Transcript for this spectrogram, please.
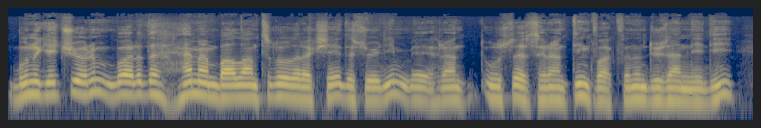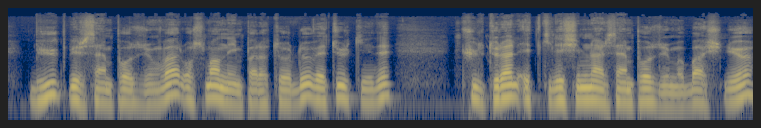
Bunu geçiyorum. Bu arada hemen bağlantılı olarak şey de söyleyeyim. Uluslararası Hrant Dink Vakfı'nın düzenlediği büyük bir sempozyum var. Osmanlı İmparatorluğu ve Türkiye'de Kültürel Etkileşimler Sempozyumu başlıyor.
